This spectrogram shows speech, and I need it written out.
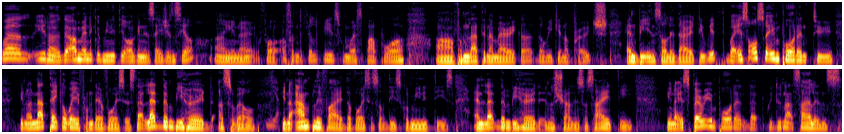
Well, you know, there are many community organizations here, uh, you know, for from the Philippines, from West Papua, uh, from Latin America that we can approach and be in solidarity with. But it's also important to, you know, not take away from their voices, that let them be heard as well. Yep. You know, amplify the voices of these communities and let them be heard in Australian society. You know, it's very important that we do not silence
